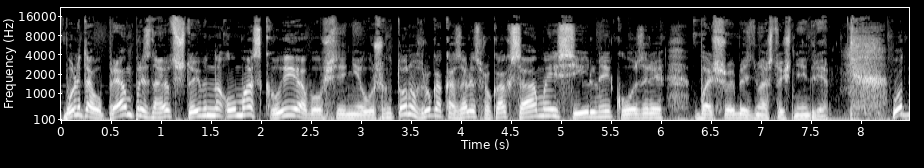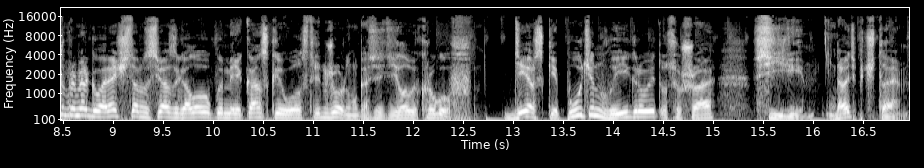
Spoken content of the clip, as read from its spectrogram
Более того, прямо признается, что именно у Москвы, а вовсе не у Вашингтона, вдруг оказались в руках самые сильные козыри в большой ближневосточной игре. Вот, например, говорящий там за связь заголовок в американской Wall Street Journal, газете деловых кругов. Дерзкий Путин выигрывает у США в Сирии. Давайте почитаем.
